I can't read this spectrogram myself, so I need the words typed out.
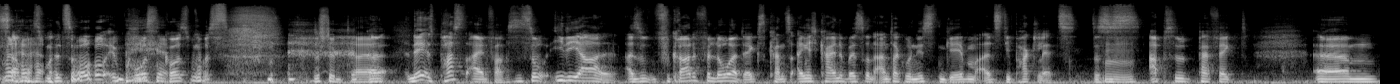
Sagen wir es mal so, im großen Kosmos. Das stimmt. Ja, ja. Äh, nee, es passt einfach. Es ist so ideal. Also gerade für Lower Decks kann es eigentlich keine besseren Antagonisten geben als die Packlets. Das ist absolut perfekt. Ähm,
